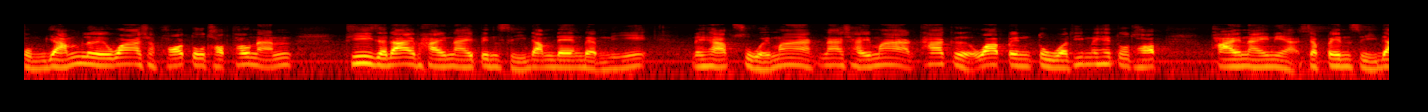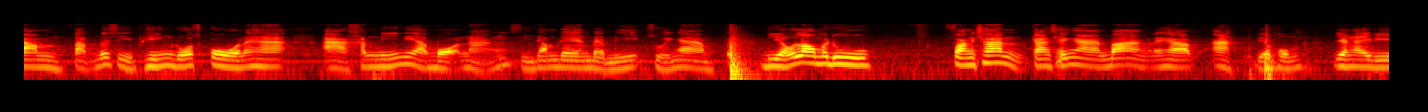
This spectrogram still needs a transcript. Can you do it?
ผมย้ำเลยว่าเฉพาะตัวท็อปเท่านั้น ที่จะได้ภายในเป็นสีดำแดงแบบนี้นะครับ สวยมากน่าใช้มาก ถ้าเกิดว่าเป็นตัวที่ไม่ใช่ตัวท็อปภายในเนี่ยจะเป็นสีดำตัดด้วยสีพิงค์โรสโกนะฮะ อ่าคันนี้เนี่ยเบาะหนังสีดำแดงแบบนี้สวยงาม เดี๋ยวเรามาดูฟังก์ชันการใช้งานบ้างนะครับอะเดี๋ยวผมยังไงดี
